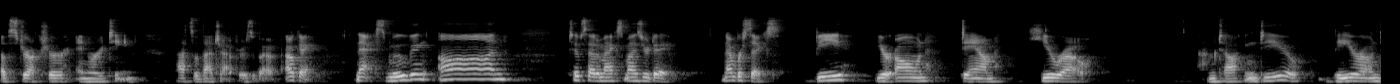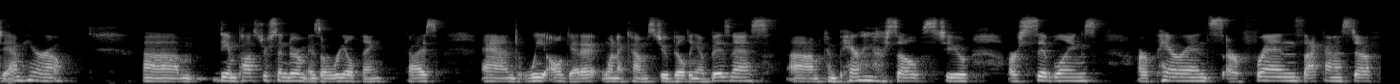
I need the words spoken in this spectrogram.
of structure and routine. That's what that chapter is about. Okay, next, moving on. Tips how to maximize your day. Number six, be your own damn hero. I'm talking to you. Be your own damn hero. Um, the imposter syndrome is a real thing, guys. And we all get it when it comes to building a business, um, comparing ourselves to our siblings, our parents, our friends, that kind of stuff.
